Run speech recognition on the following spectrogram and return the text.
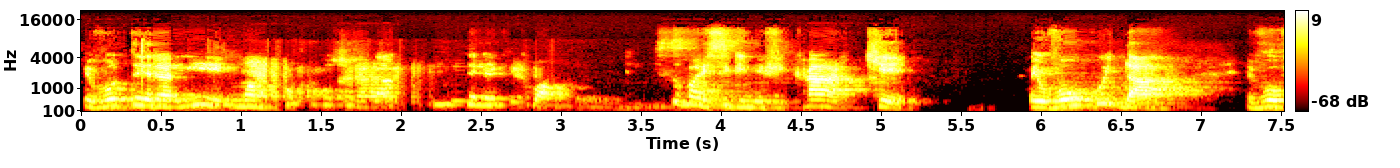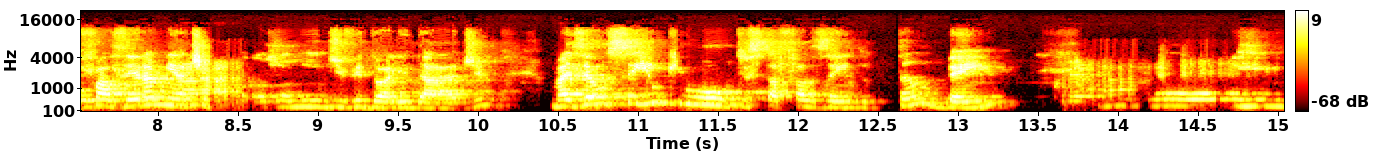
eu vou ter aí uma atividade intelectual. Isso vai significar que eu vou cuidar, eu vou fazer a minha atividade, a minha individualidade, mas eu sei o que o outro está fazendo também e,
